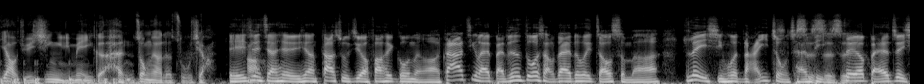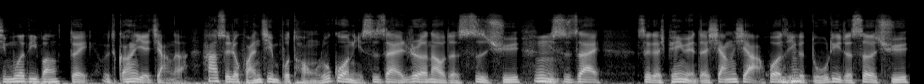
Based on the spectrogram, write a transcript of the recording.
药局经营里面一个很重要的主角。哎，这讲起来像大数据要发挥功能啊！大家进来百分之多少，大家都会找什么类型或哪一种产品？是是是，对，要摆在最醒目的地方。对，我刚刚也讲了，它随着环境不同，如果你是在热闹的市区，你是在。这个偏远的乡下或者一个独立的社区，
